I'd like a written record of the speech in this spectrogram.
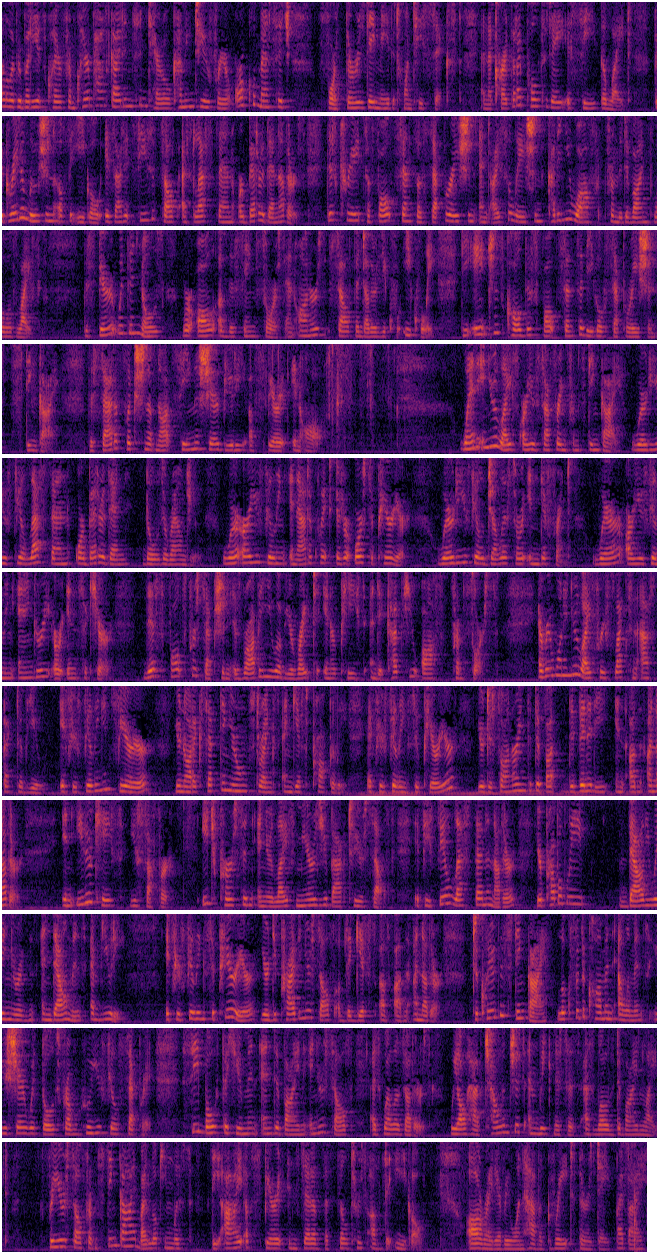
Hello, everybody. It's Claire from Clear Path Guidance and Tarot coming to you for your Oracle message for Thursday, May the 26th. And the card that I pulled today is See the Light. The great illusion of the ego is that it sees itself as less than or better than others. This creates a false sense of separation and isolation, cutting you off from the divine flow of life. The spirit within knows we're all of the same source and honors self and others equally. The ancients called this false sense of ego separation stink eye, the sad affliction of not seeing the shared beauty of spirit in all. When in your life are you suffering from stink eye? Where do you feel less than or better than those around you? Where are you feeling inadequate or superior? Where do you feel jealous or indifferent? Where are you feeling angry or insecure? This false perception is robbing you of your right to inner peace and it cuts you off from source. Everyone in your life reflects an aspect of you. If you're feeling inferior, you're not accepting your own strengths and gifts properly. If you're feeling superior, you're dishonoring the divi- divinity in an- another. In either case, you suffer. Each person in your life mirrors you back to yourself. If you feel less than another, you're probably valuing your endowments and beauty. If you're feeling superior, you're depriving yourself of the gifts of another. To clear the stink eye, look for the common elements you share with those from who you feel separate. See both the human and divine in yourself as well as others. We all have challenges and weaknesses as well as divine light. Free yourself from stink eye by looking with the eye of spirit instead of the filters of the ego. All right, everyone, have a great Thursday. Bye bye.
